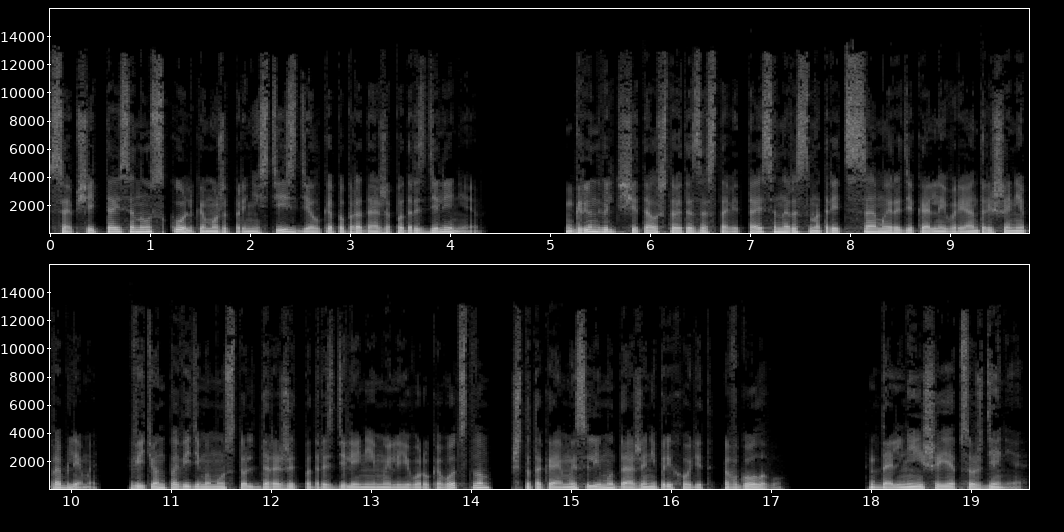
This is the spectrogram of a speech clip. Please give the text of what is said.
сообщить Тайсону, сколько может принести сделка по продаже подразделения. Грюнвельд считал, что это заставит Тайсона рассмотреть самый радикальный вариант решения проблемы, ведь он, по-видимому, столь дорожит подразделением или его руководством, что такая мысль ему даже не приходит в голову. Дальнейшее обсуждение.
